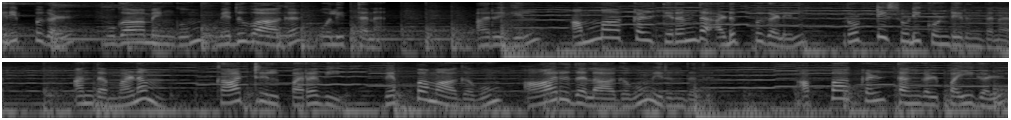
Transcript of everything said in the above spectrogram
சிரிப்புகள் முகாமெங்கும் மெதுவாக ஒலித்தன. அருகில் அம்மாக்கள் திறந்த அடுப்புகளில் ரொட்டி சுடி கொண்டிருந்தனர். அந்த மணம் காற்றில் பரவி வெப்பமாகவும் ஆறுதலாகவும் இருந்தது. அப்பாக்கள் தங்கள் பைகள்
